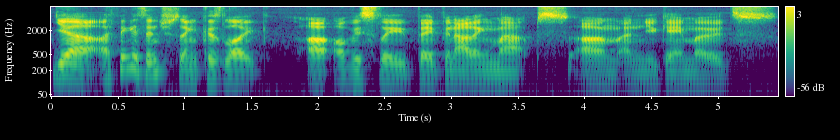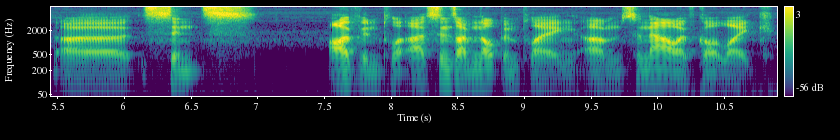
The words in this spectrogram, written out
Yeah, I think it's interesting because like uh, obviously they've been adding maps um, and new game modes uh, since I've been pl- uh, since I've not been playing. Um, so now I've got like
